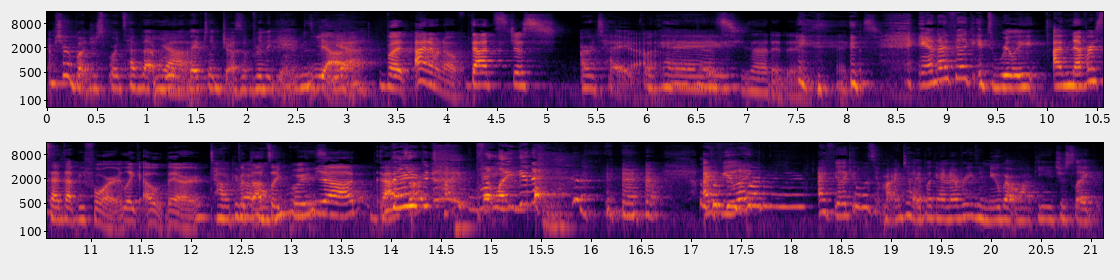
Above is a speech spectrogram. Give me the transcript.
I'm sure a bunch of sports have that rule Yeah. that they have to like dress up for the games. but yeah. yeah. But I don't know. That's just Our type. Okay. That's that it is. It is. And I feel like it's really I've never said that before, like out there. Talk but about that's like boys? yeah, That's they, our type, But like it, I feel like part of my life. I feel like it wasn't my type. Like I never even knew about hockey. It just like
